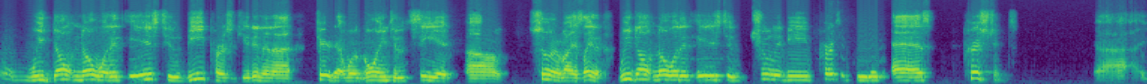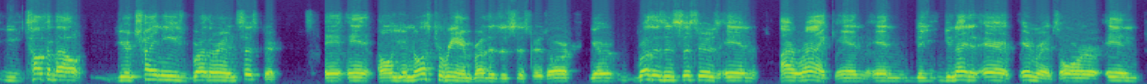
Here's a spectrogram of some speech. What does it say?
we don't know what it is to be persecuted, and I fear that we're going to see it uh, sooner or later. We don't know what it is to truly be persecuted as Christians. Uh, you talk about your Chinese brother and sister, and, and, or your North Korean brothers and sisters, or your brothers and sisters in Iraq and in the United Arab Emirates, or in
